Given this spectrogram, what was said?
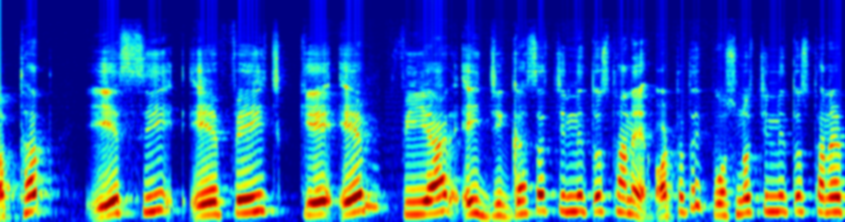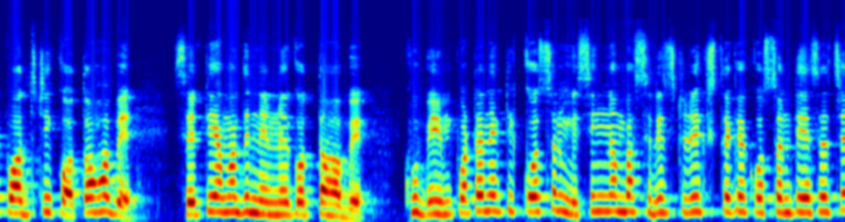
অর্থাৎ AC F H K M PR এই জিজ্ঞাসা চিহ্নিত স্থানে, অর্থাৎ এই প্রশ্ন চিহ্নিত স্থানের পদটি কত হবে, সেটি আমাদের নির্ণয় করতে হবে। খুব ইম্পর্ট্যান্ট একটি question missing number series tricks থেকে কোশ্চেনটি এসেছে।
